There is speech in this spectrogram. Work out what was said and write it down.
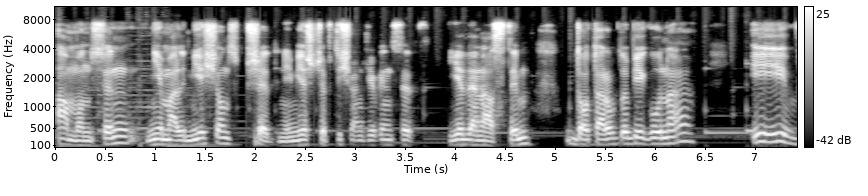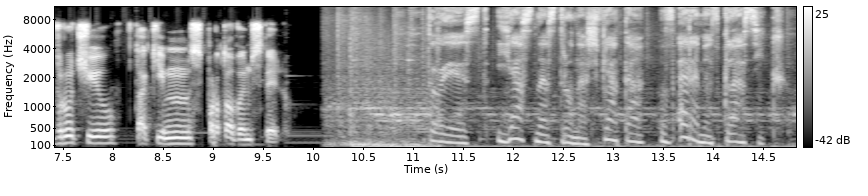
Amundsen niemal miesiąc przed nim, jeszcze w 1911, dotarł do bieguna i wrócił w takim sportowym stylu. To jest jasna strona świata w RMS Classic.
